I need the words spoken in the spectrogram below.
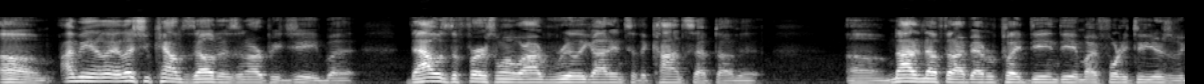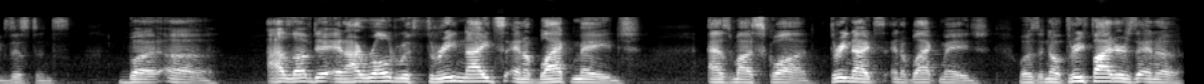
Um, I mean, unless you count Zelda as an RPG, but that was the first one where I really got into the concept of it. Um, not enough that I've ever played D and D in my 42 years of existence, but uh, I loved it, and I rolled with three knights and a black mage as my squad. Three knights and a black mage. What was it? No, three fighters and a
